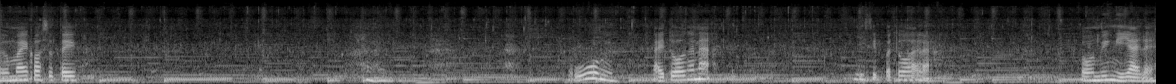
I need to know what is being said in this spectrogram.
หรือไม่ก็สเต็กโอ้หลายตัวงั้นน่ะยี่สิบกว่าตัวแหละโดนวิ่งหนีใหญ่เลย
